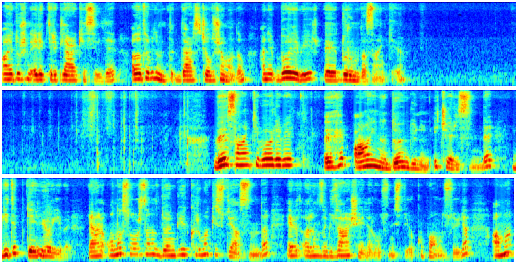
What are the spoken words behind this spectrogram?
Ay dur şimdi elektrikler kesildi. Anlatabildim mi? Ders çalışamadım. Hani böyle bir e, durumda sanki. Ve sanki böyle bir e, hep aynı döngünün içerisinde gidip geliyor gibi. Yani ona sorsanız döngüyü kırmak istiyor aslında. Evet aranızda güzel şeyler olsun istiyor kuponlusuyla. Ama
